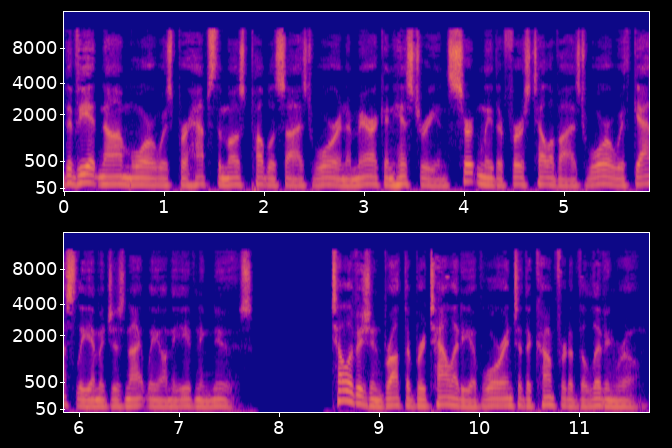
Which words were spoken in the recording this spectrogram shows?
The Vietnam War was perhaps the most publicized war in American history and certainly the first televised war with ghastly images nightly on the evening news. Television brought the brutality of war into the comfort of the living room.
